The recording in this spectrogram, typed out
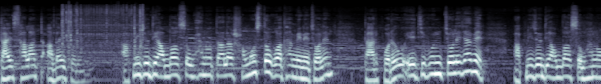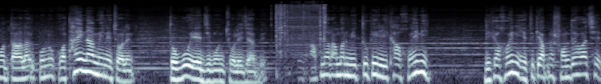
তাই সালাট আদায় করুন। আপনি যদি আল্লাহ সুবহান তাআলার সমস্ত কথা মেনে চলেন, তারপরেও এ জীবন চলে যাবে। আপনি যদি আল্লাহ সুবহান তাআলার কোনো কথাই না মেনে চলেন, তবু এ জীবন চলে যাবে। আপনার আমার মৃত্যু কি লেখা হয়নি? লেখা হয়নি? এতে কি আপনার সন্দেহ আছে?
